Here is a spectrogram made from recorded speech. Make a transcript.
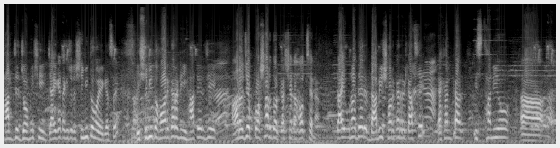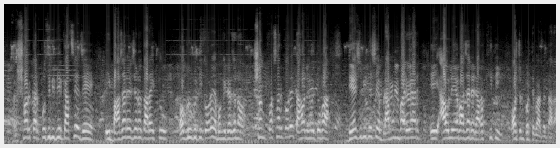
হাট যে জমি, সেই জায়গাটা কিছুটা সীমিত হয়ে গেছে। এই সীমিত হওয়ার কারণে এই হাটের যে আরও যে প্রসার দরকার, সেটা হচ্ছে না। তাই ওনাদের দাবি সরকারের কাছে, এখানকার স্থানীয় সরকার প্রতিনিধির কাছে যে এই বাজারের জন্য তারা একটু অগ্রগতি করে এবং এটার জন্য সম্প্রসার করে, তাহলে হয়তো বা দেশ বিদেশে ব্রাহ্মণবাড়িয়ার এই আউলিয়া বাজারের আরও খ্যাতি অর্জন করতে পারবে তারা।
